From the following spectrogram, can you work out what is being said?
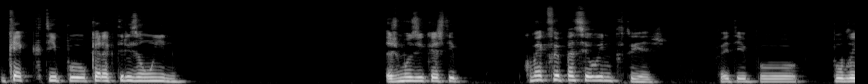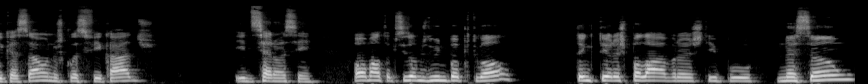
O que é que, tipo, caracteriza um hino? As músicas, tipo, como é que foi para ser o hino português? Foi tipo, publicação nos classificados e disseram assim: Oh malta, precisamos do hino para Portugal, tem que ter as palavras tipo nação,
